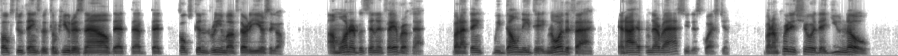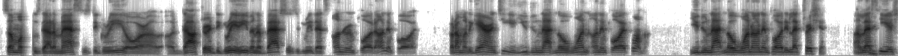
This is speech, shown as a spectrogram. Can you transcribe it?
folks do things with computers now that, that, that folks couldn't dream of 30 years ago. I'm 100% in favor of that. But I think we don't need to ignore the fact, and I have never asked you this question, but I'm pretty sure that you know someone who's got a master's degree or a, a doctorate degree or even a bachelor's degree that's underemployed, unemployed. But I'm going to guarantee you, you do not know one unemployed plumber. You do not know one unemployed electrician unless mm-hmm. he or she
